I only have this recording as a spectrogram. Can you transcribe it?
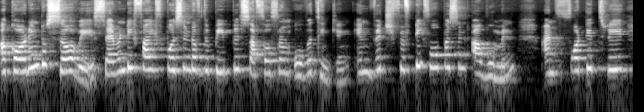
According to surveys, 75% of the people suffer from overthinking, in which 54% are women and 43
